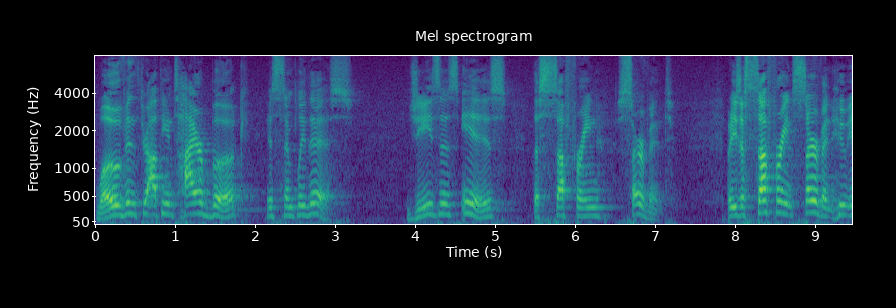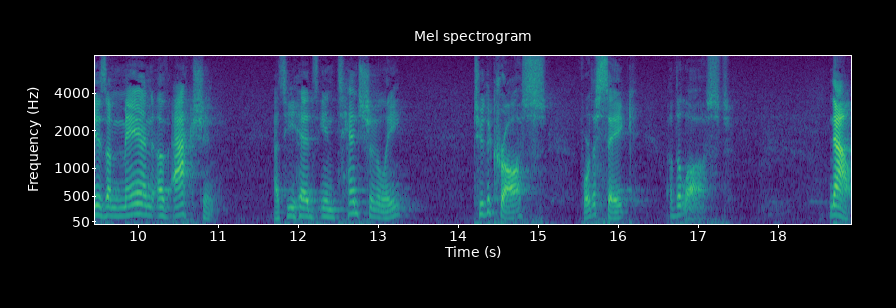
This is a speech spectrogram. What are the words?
woven throughout the entire book, is simply this Jesus is the suffering servant. But he's a suffering servant who is a man of action as he heads intentionally to the cross for the sake of the lost. Now,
